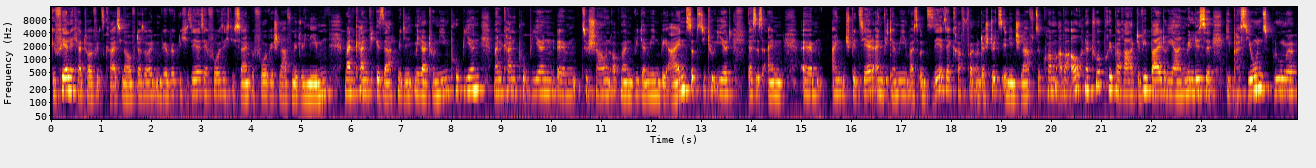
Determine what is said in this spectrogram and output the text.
gefährlicher Teufelskreislauf. Da sollten wir wirklich sehr, sehr vorsichtig sein, bevor wir Schlafmittel nehmen. Man kann, wie gesagt, mit Melatonin probieren. Man kann probieren ähm, zu schauen, ob man Vitamin B1 substituiert. Das ist ein, ähm, ein speziell ein Vitamin, was uns sehr, sehr kraftvoll unterstützt, in den Schlaf zu kommen. Aber auch Naturpräparate wie Baldrian, Melisse, die Passionsblume.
